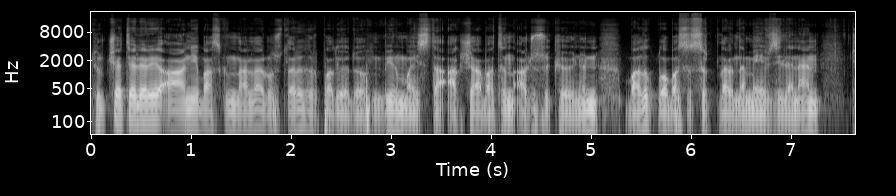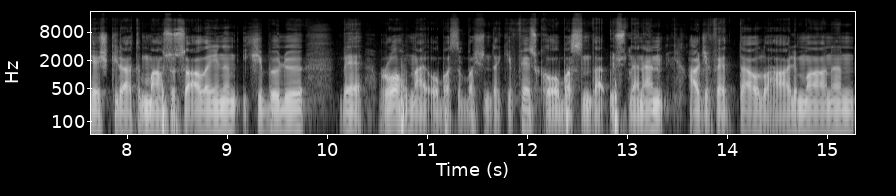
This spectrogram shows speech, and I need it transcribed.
Türk çeteleri ani baskınlarla Rusları hırpalıyordu. 1 Mayıs'ta Akçabat'ın Acısu köyünün balık lobası sırtlarında mevzilenen Teşkilat-ı Mahsusu Alayı'nın iki bölüğü ve Rohnay Obası başındaki Fesko Obası'nda üstlenen Hacı Fettaoğlu Halim Ağa'nın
